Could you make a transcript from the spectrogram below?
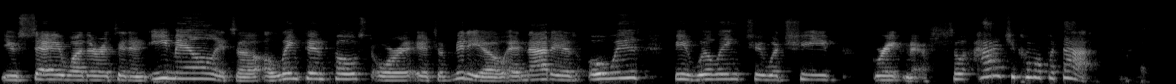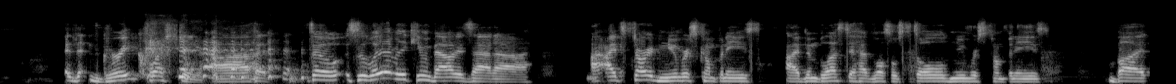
you say whether it's in an email, it's a, a LinkedIn post, or it's a video, and that is always be willing to achieve greatness. So how did you come up with that? Great question. uh, so, so the way that really came about is that uh, I, I've started numerous companies. I've been blessed to have also sold numerous companies, but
